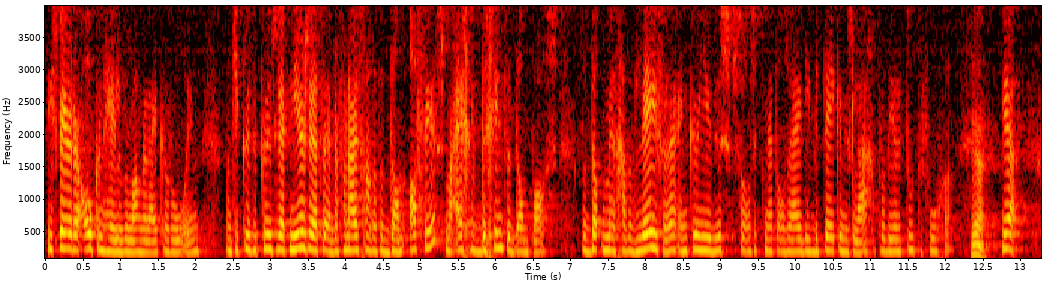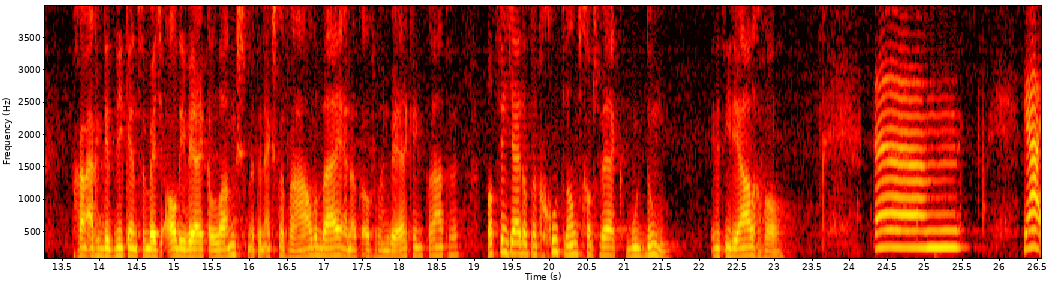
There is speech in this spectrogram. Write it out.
die spelen daar ook een hele belangrijke rol in. Want je kunt een kunstwerk neerzetten en ervan uitgaan dat het dan af is, maar eigenlijk begint het dan pas op dat moment gaat het leven en kun je dus, zoals ik net al zei, die betekenislagen proberen toe te voegen. Ja. ja. We gaan eigenlijk dit weekend zo'n beetje al die werken langs met een extra verhaal erbij en ook over hun werking praten we. Wat vind jij dat een goed landschapswerk moet doen, in het ideale geval? Um, ja,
